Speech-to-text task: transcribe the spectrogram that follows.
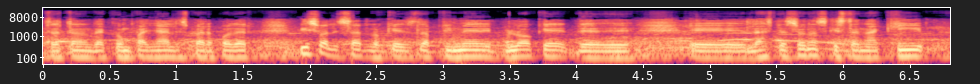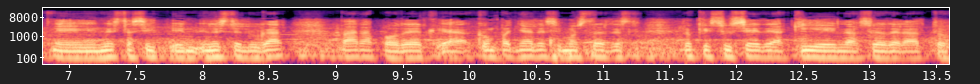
tratando de acompañarles para poder visualizar lo que es el primer bloque de eh, las personas que están aquí en, esta, en, este lugar para poder acompañarles y mostrarles lo que sucede aquí en la ciudad del Alto.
